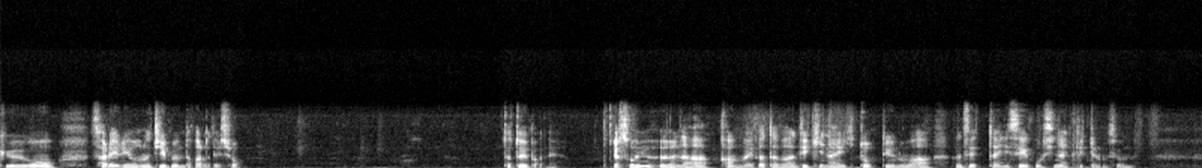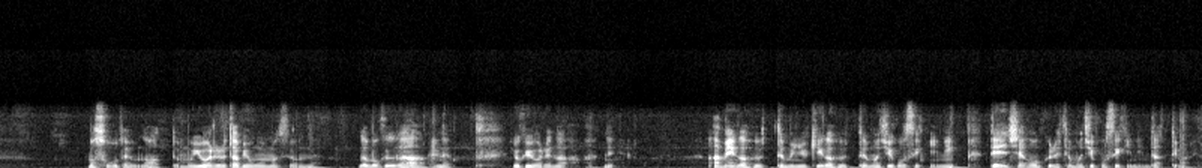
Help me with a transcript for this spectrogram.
求をされるような自分だからでしょ例えばねそういうふうな考え方ができない人っていうのは絶対に成功しないって言ってるんですよね。まあそうだよなってもう言われるたび思いますよね。で僕がね、よく言われるのは、ね、雨が降っても雪が降っても自己責任、電車が遅れても自己責任だって言われる。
